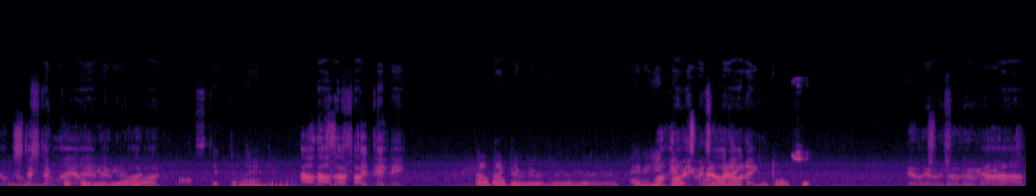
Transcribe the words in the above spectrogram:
Don't stick the Okay, landing. here we go. I'll stick the landing. How the fuck did he? I don't think they were really up there. Maybe you Well, he was something building. and bullshit. It was moving up.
